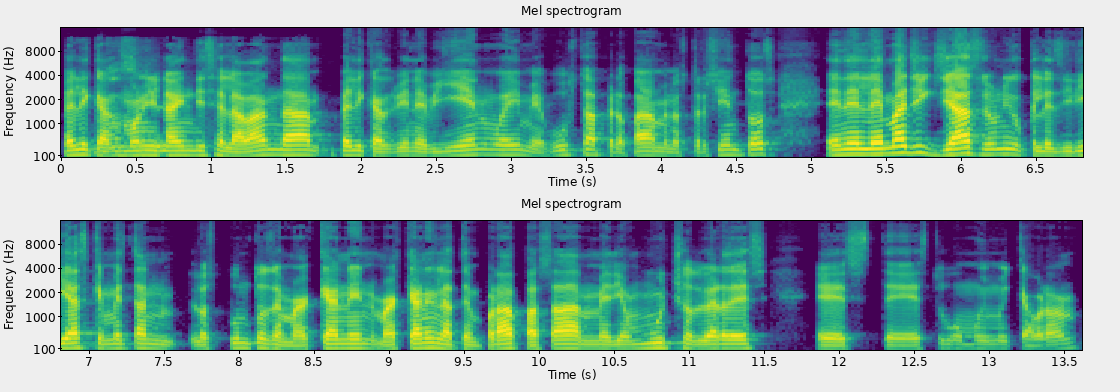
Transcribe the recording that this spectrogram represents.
Pelicans No sé. Money Line dice la banda. Pelicans viene bien, güey, me gusta, pero paga menos 300. En el de Magic Jazz, lo único que les diría es que metan los puntos de Markkanen. Markkanen la temporada pasada me dio muchos verdes. Este, estuvo muy, muy cabrón.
